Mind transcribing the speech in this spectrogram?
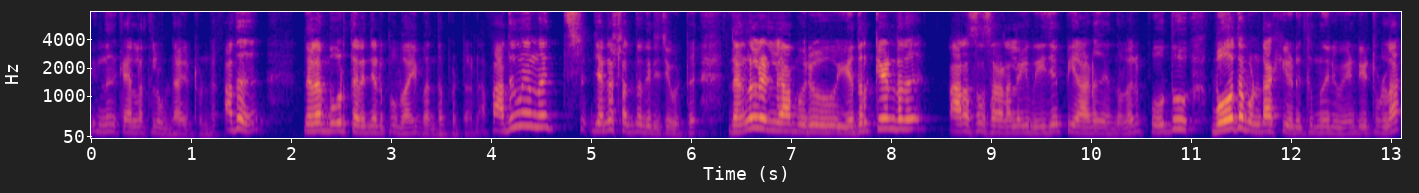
ഇന്ന് കേരളത്തിൽ ഉണ്ടായിട്ടുണ്ട്. അത് നിലമ്പൂർ തെരഞ്ഞെടുപ്പുമായി ബന്ധപ്പെട്ടാണ്. അപ്പോൾ അതിൽ നിന്ന് ശ്ര- ജനശ്രദ്ധ തിരിച്ചുവിട്ട് ഞങ്ങളെല്ലാം ഒരു എതിർക്കേണ്ടത് ആർ എസ് എസ് ആണ് അല്ലെങ്കിൽ ബി ജെ പി ആണ് എന്നുള്ളൊരു പൊതു ബോധമുണ്ടാക്കിയെടുക്കുന്നതിന് വേണ്ടിയിട്ടുള്ള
